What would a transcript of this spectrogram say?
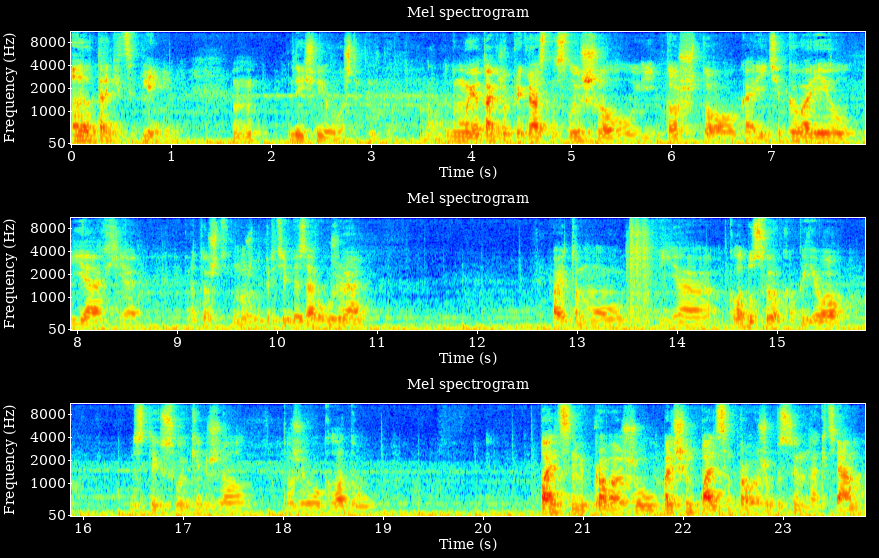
э, традиций племени. Мгм. Да еще и вождь так сделал. Я думаю, я также прекрасно слышал и то, что Карите говорил, Яхья, про то, что нужно прийти без оружия. Поэтому я кладу свое копье, достаю свой кинжал, тоже его кладу. Пальцами провожу, большим пальцем провожу по своим ногтям,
